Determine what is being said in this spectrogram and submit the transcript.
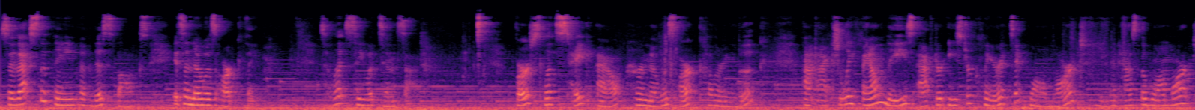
So that's the theme of this box. It's a Noah's Ark theme. So let's see what's inside. First, let's take out her Noah's Ark coloring book. I actually found these after Easter clearance at Walmart. It even has the Walmart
